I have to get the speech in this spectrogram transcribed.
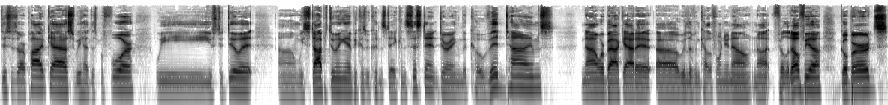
this is our podcast. We had this before. We used to do it. Um, we stopped doing it because we couldn't stay consistent during the COVID times. Now we're back at it. Uh, we live in California now, not Philadelphia. Go Birds.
